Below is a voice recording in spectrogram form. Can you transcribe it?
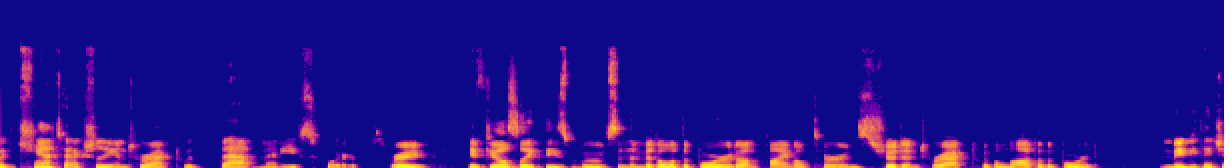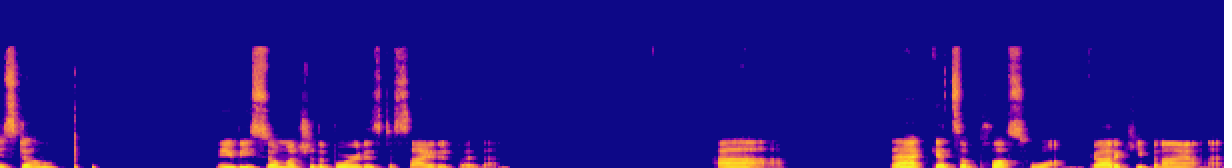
it can't actually interact with that many squares, right? it feels like these moves in the middle of the board on final turns should interact with a lot of the board. Maybe they just don't. Maybe so much of the board is decided by then. Ah, that gets a plus one. Gotta keep an eye on that.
